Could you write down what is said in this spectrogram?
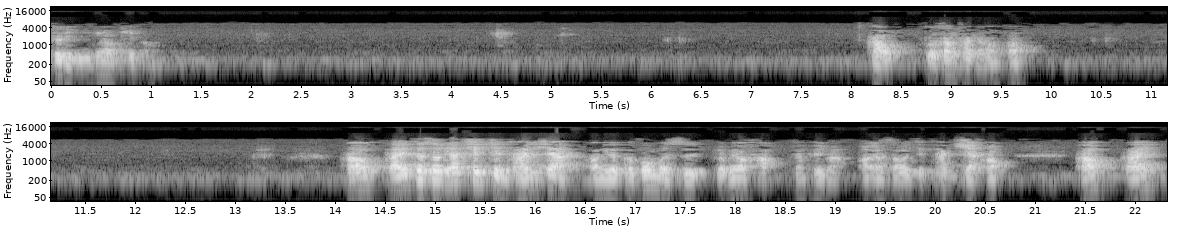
这里一定要贴好。好，我上传了哦，哈。好，来，这时候你要先检查一下哦，你的 performance 有没有好，这样可以吗？哦，要稍微检查一下哈。好，来，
